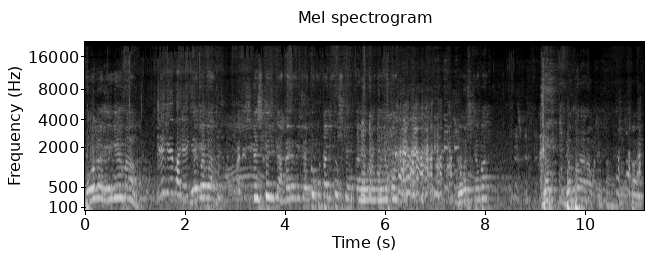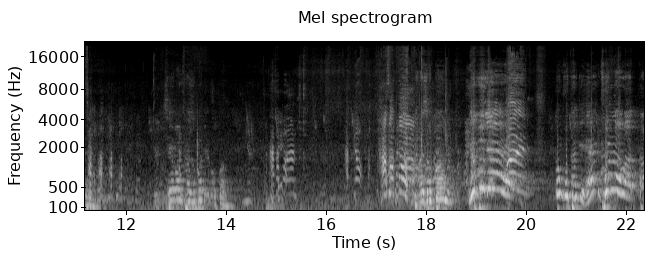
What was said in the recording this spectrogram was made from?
고은아 얘기해봐. 얘기해봐 얘기해 얘기해봐. 아저씨가 시켜줄게. 아까 여기 저 똥꼬따기 또 시켜볼까? 요거, 요거, 요거. 요거 시켜봐. 몇, 몇 번 하라고 그랬다. 오빠한테. 세 번, 다섯 번, 일곱 번. 다섯 번. 앞표. 다섯 번. 다섯 번. 예쁘게! 똥꼬타기 앵콜 나왔다.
